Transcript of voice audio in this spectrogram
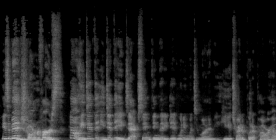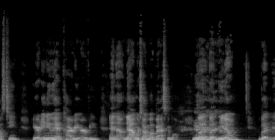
he's a bitch. he's going reverse. No, he did the he did the exact same thing that he did when he went to Miami. He tried to put a powerhouse team. He already knew he had Kyrie Irving, and now, now we're talking about basketball. Yeah. But but you know, but uh,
